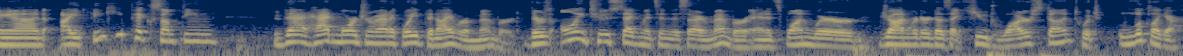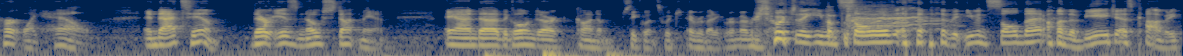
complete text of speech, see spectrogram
And I think he picked something that had more dramatic weight than I remembered. There's only two segments in this that I remember, and it's one where John Ritter does that huge water stunt, which looked like it hurt like hell. And that's him. There is no stuntman. And uh, the glow in the dark condom sequence, which everybody remembers, which they even sold, they even sold that on the VHS comedy,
